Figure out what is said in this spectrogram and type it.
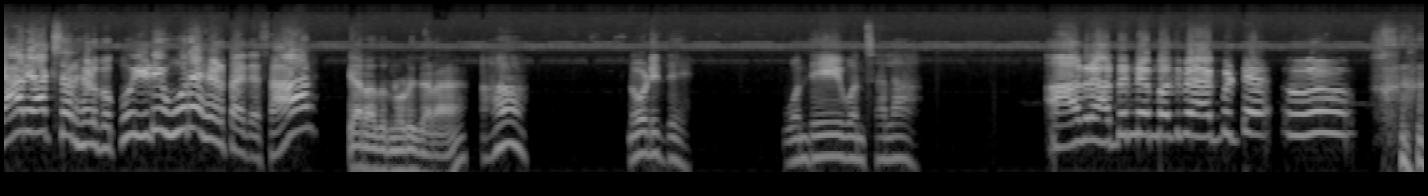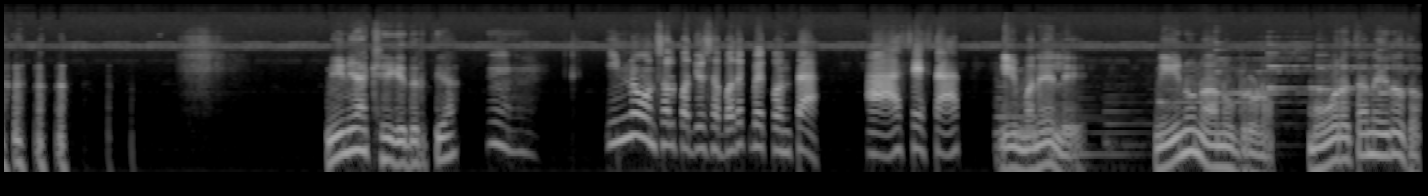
ಯಾರು ಯಾಕೆ ಸರ್ ಹೇಳ್ಬೇಕು? ಇಡೀ ಊರೇ ಹೇಳ್ತಾ ಇದೆ ಸಾರ್. ಯಾರಾದ್ರೂ ನೋಡಿದಾರಾ? ಹಾ. ನೋಡಿದ್ದೆ. ಒಂದೇ ಒಂದ್ ಸಲ ಆದ್ರೆ ಅದನ್ನೇ ಮದ್ವೆ ಆಗ್ಬಿಟ್ಟೆ. ನೀನ್ ಯಾಕೆ ಹೀಗೆ ಎದುರ್ತೀಯ ಇನ್ನೂ ಒಂದ್ ಸ್ವಲ್ಪ ದಿವಸ ಬದುಕ್ಬೇಕು ಅಂತ ಆಸೆ ಸಾಕ್ ಈ ಮನೆಯಲ್ಲಿ ನೀನು ನಾನು ಬ್ರುಣು ಮೂವರ ತಾನೇ ಇರೋದು.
